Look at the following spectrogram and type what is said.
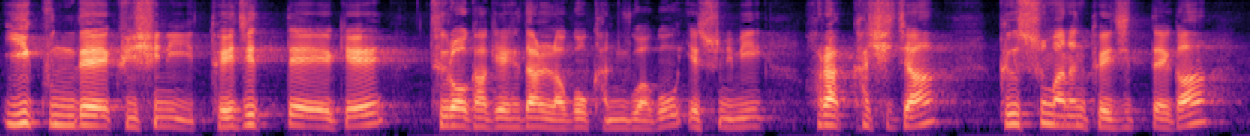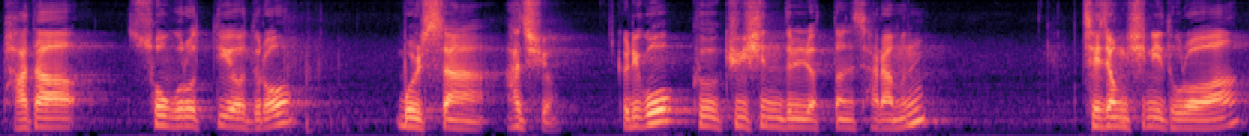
이 군대 귀신이 돼지떼에게 들어가게 해달라고 간구하고 예수님이 허락하시자 그 수많은 돼지떼가 바다 속으로 뛰어들어 몰사하지요. 그리고 그 귀신 들렸던 사람은 제정신이 돌아와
